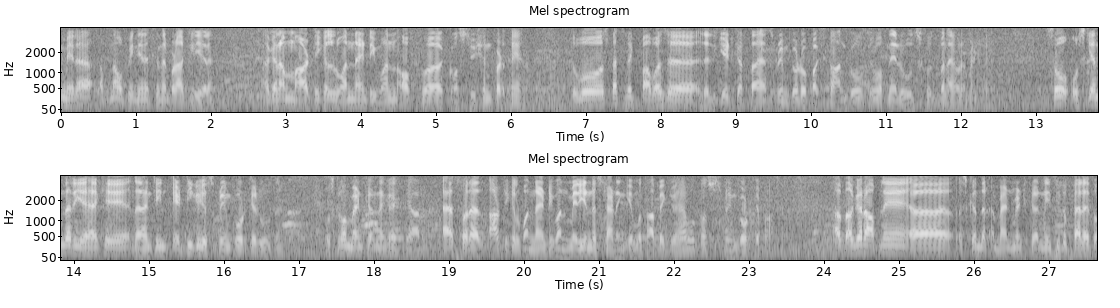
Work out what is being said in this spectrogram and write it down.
मेरा अपना ओपिनियन इसके अंदर बड़ा क्लियर है। अगर हम आर्टिकल 191 ऑफ़ कॉन्स्टिट्यूशन पढ़ते हैं तो वो स्पेसिफिक पावर्स डेलीगेट करता है सुप्रीम कोर्ट ऑफ़ पाकिस्तान को कि वो अपने रूल्स खुद बनाए और अमेंड करें। सो so, उसके अंदर ये है कि 1980 के जो सुप्रीम कोर्ट के रूल्स हैं उसको अमेंड करने का इख्तियार एज़ पर एज़ आर्टिकल 191 मेरी अंडरस्टैंडिंग के मुताबिक जो है वो सुप्रीम कोर्ट के पास है। अब अगर आपने उसके अंदर अमेंडमेंट करनी थी तो पहले तो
